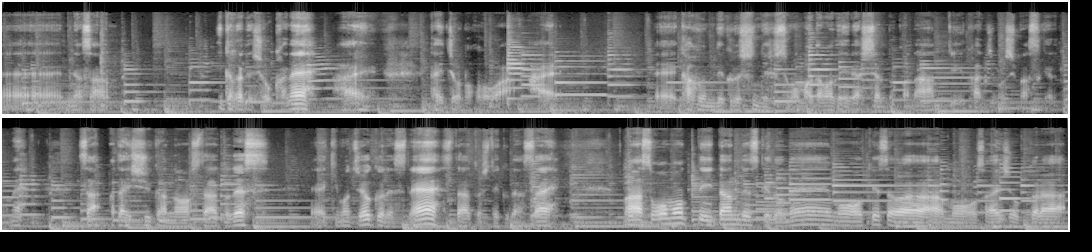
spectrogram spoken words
えー、皆さんいかがでしょうかね？はい。体調の方は。はい。えー、花粉で苦しんでる人もまだまだいらっしゃるのかなっていう感じもしますけれどもね。さあまた1週間のスタートです、えー、気持ちよくですねスタートしてください。まあそう思っていたんですけどねもう今朝はもう最初から、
